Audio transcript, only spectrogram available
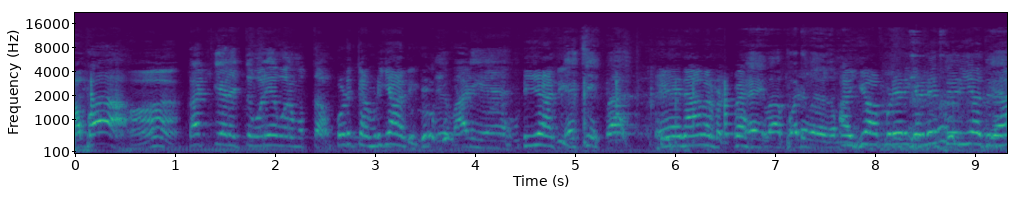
பாப்பா ஆ, கட்டி அடைத்து ஒரே ஒரு முத்தம். கொடுக்க முடியாது. முடியாது. ஐயோ அப்படியே எனக்கு என்ன தெரியாதுடா.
